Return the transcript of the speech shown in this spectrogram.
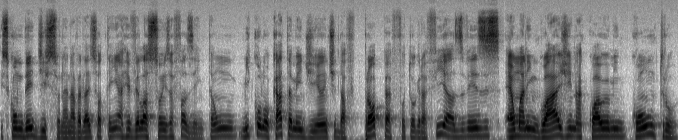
esconder disso, né? Na verdade, só tem revelações a fazer. Então, me colocar também diante da própria fotografia, às vezes é uma linguagem na qual eu me encontro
